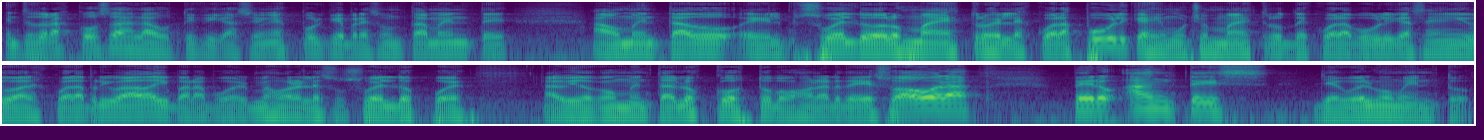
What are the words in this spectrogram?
entre otras cosas, la justificación es porque presuntamente ha aumentado el sueldo de los maestros en las escuelas públicas y muchos maestros de escuela pública se han ido a la escuela privada y para poder mejorarle sus sueldos, pues ha habido que aumentar los costos. Vamos a hablar de eso ahora. Pero antes llegó el momento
